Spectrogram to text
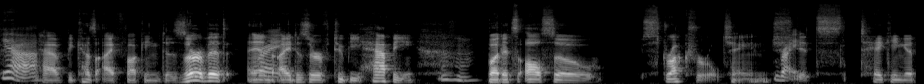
yeah have because I fucking deserve it and right. I deserve to be happy. Mm-hmm. But it's also structural change. Right. It's taking an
